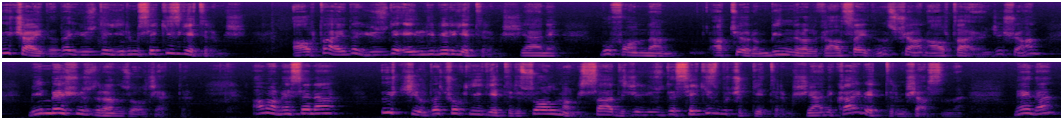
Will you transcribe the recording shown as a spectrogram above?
3 ayda da %28 getirmiş. 6 ayda %51 getirmiş. Yani bu fondan atıyorum 1000 liralık alsaydınız şu an 6 ay önce şu an 1500 liranız olacaktı. Ama mesela 3 yılda çok iyi getirisi olmamış. Sadece %8,5 getirmiş. Yani kaybettirmiş aslında. Neden?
